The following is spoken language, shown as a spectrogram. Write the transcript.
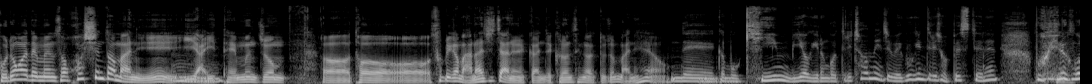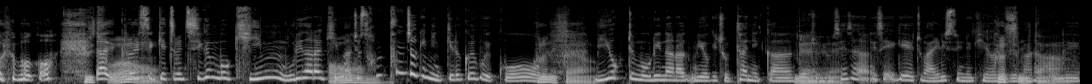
고령화되면서 훨씬 더 많이 이 음. 아이템은 좀어더 어, 소비가 많아지지 않을까 이제 그런 생각도 좀 많이 해요. 네, 그러니까 뭐 김, 미역 이런 것들이 처음에 이제 외국인들이 접했을 때는 뭐 이런 걸로 먹어. 그렇죠. 나 그럴 수 있겠지만 지금 뭐 김, 우리나라 김 어. 아주 선풍적인 인기를 끌고 있고. 그러니까요. 미역도 뭐 우리나라 미역이 좋다니까 네. 좀 세상 세계에 좀 알릴 수 있는 그렇습니다. 바라고. 네.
